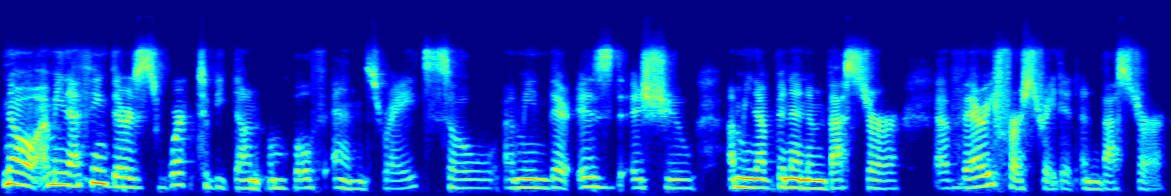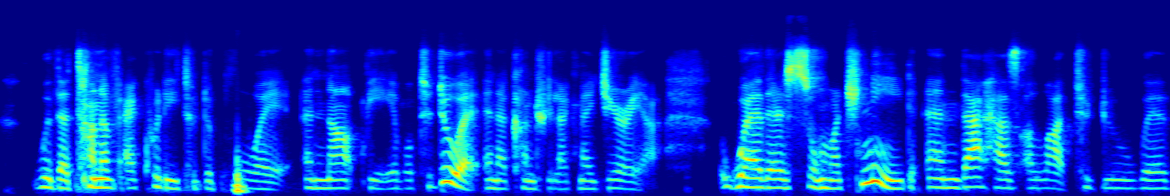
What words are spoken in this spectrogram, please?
No i mean i think there's work to be done on both ends right? So i mean there is the issue. I mean i've been an investor a very frustrated investor with a ton of equity to deploy and not be able to do it in a country like Nigeria, where there's so much need. And that has a lot to do with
